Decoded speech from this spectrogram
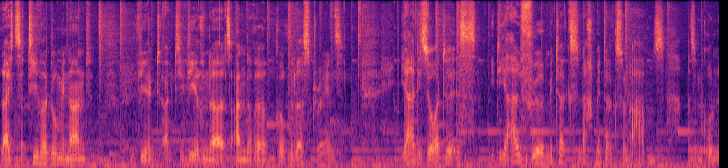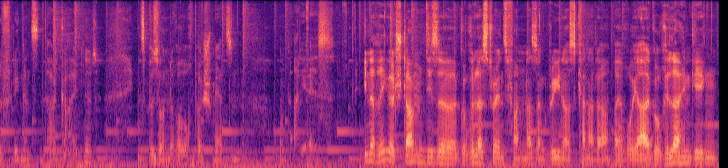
leicht sativa dominant, wirkt aktivierender als andere Gorilla Strains. Ja, die Sorte ist ideal für mittags, nachmittags und abends, also im Grunde für den ganzen Tag geeignet, insbesondere auch bei Schmerzen und ADS. In der Regel stammen diese Gorilla Strains von Northern Green aus Kanada. Bei Royal Gorilla hingegen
